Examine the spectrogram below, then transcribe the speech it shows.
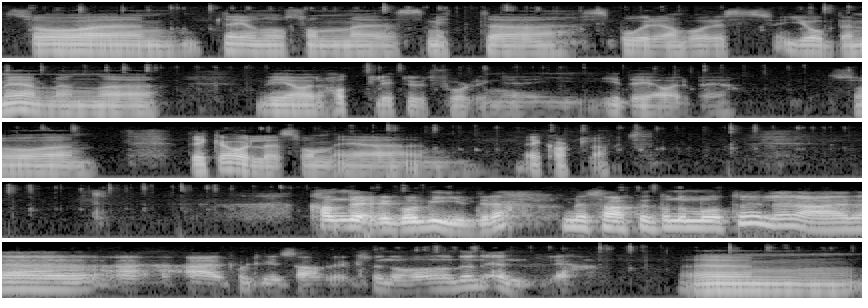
så um, Det er jo noe som uh, smittesporene våre jobber med, men vi har hatt litt utfordringer i, i det arbeidet. Så det er ikke alle som er, er, kartlagt. Kan dere gå videre med saken på noen måte, eller er, er, er politiets avgjørelse nå den endelige? Um,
